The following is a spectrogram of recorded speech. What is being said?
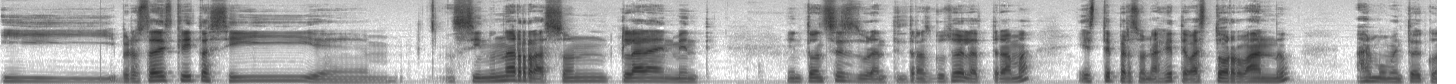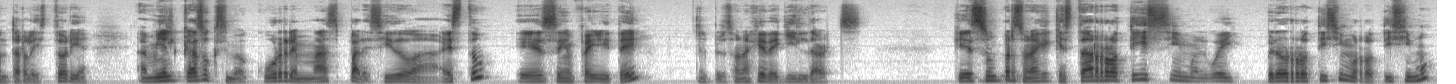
Y. Pero está escrito así. em, sin una razón clara en mente. Entonces, durante el transcurso de la trama, este personaje te va estorbando al momento de contar la historia. A mí el caso que se me ocurre más parecido a esto es en Fairy Tail, el personaje de Gildarts. Que es un personaje que está rotísimo el güey, pero rotísimo, rotísimo.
